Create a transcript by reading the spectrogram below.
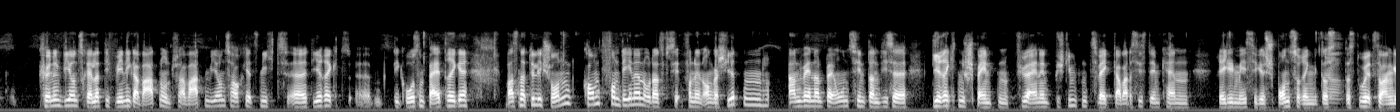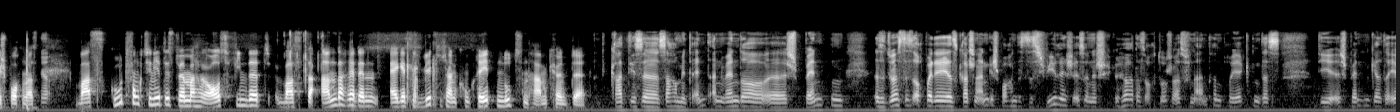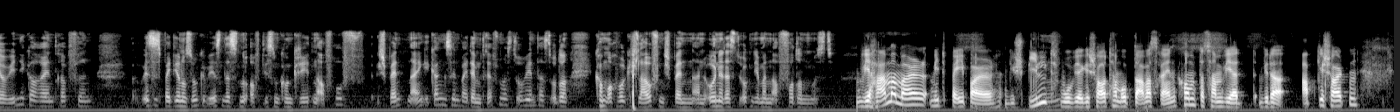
können wir uns relativ wenig erwarten und erwarten wir uns auch jetzt nicht äh, direkt äh, die großen Beiträge. Was natürlich schon kommt von denen oder von den engagierten Anwendern bei uns sind dann diese direkten Spenden für einen bestimmten Zweck, aber das ist eben kein regelmäßiges Sponsoring, das, ja. das du jetzt so angesprochen hast. Ja. Was gut funktioniert ist, wenn man herausfindet, was der andere denn eigentlich wirklich an konkreten Nutzen haben könnte gerade diese Sache mit Endanwender äh, spenden, also du hast es auch bei dir jetzt gerade schon angesprochen, dass das schwierig ist und ich höre das auch durchaus von anderen Projekten, dass die Spendengelder eher weniger reintröpfeln. Ist es bei dir noch so gewesen, dass nur auf diesen konkreten Aufruf Spenden eingegangen sind bei dem Treffen, was du erwähnt hast, oder kommen auch wirklich laufend Spenden an, ohne dass du irgendjemanden auffordern musst? Wir haben einmal mit PayPal gespielt, mhm. wo wir geschaut haben, ob da was reinkommt. Das haben wir wieder abgeschalten.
